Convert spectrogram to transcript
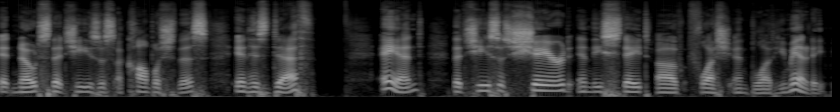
It notes that Jesus accomplished this in his death and that Jesus shared in the state of flesh and blood humanity.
